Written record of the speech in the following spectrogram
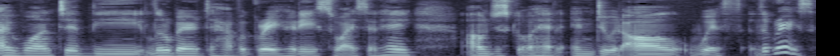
I wanted the little bear to have a gray hoodie, so I said, hey, I'll just go ahead and do it all with the grays.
